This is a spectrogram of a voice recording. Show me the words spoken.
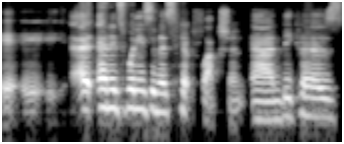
and it's when he's in his hip flexion and because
